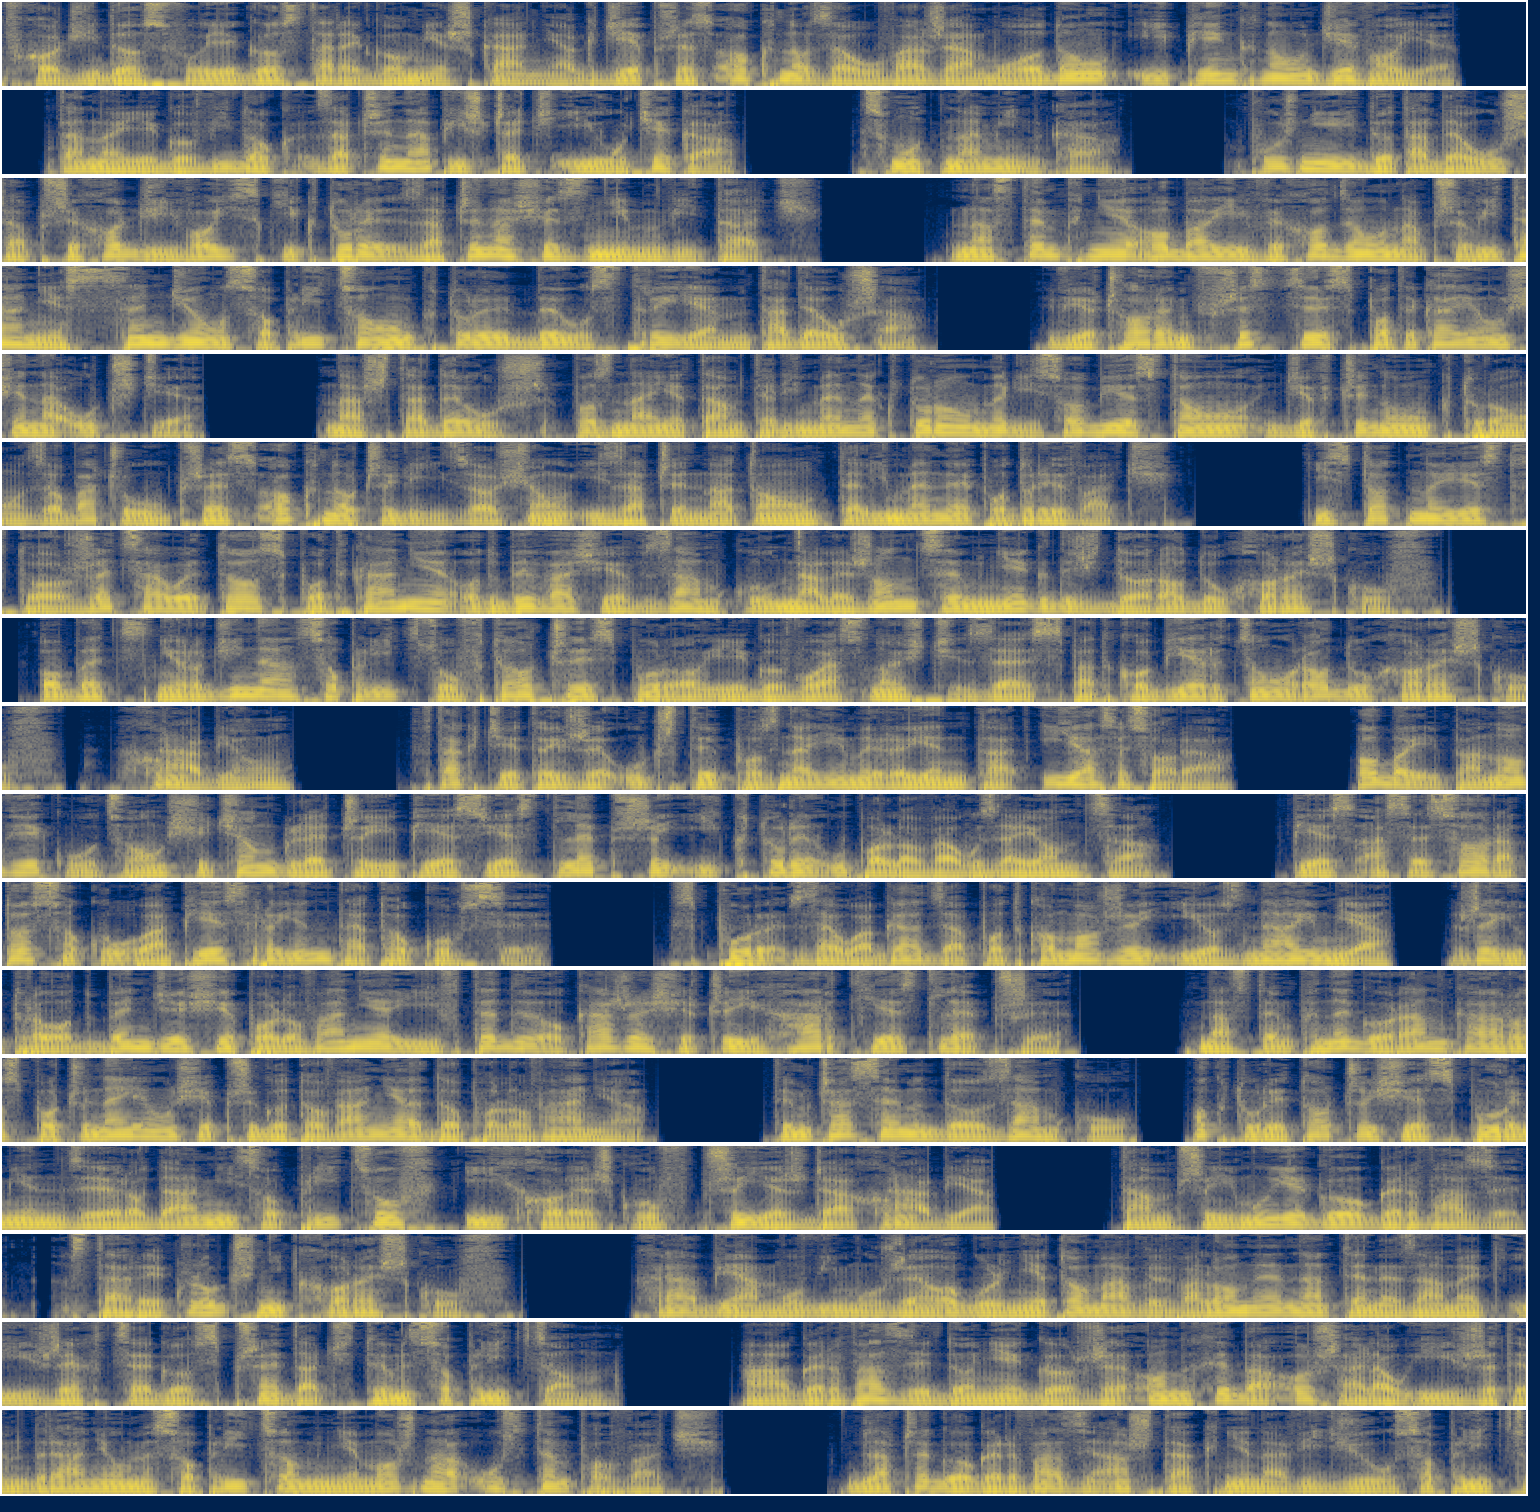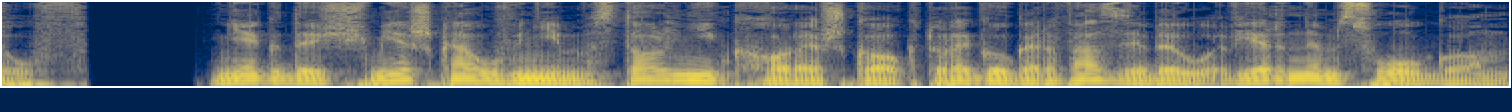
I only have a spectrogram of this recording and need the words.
Wchodzi do swojego starego mieszkania gdzie przez okno zauważa młodą i piękną dziewoję. Ta na jego widok zaczyna piszczeć i ucieka. Smutna minka. Później do Tadeusza przychodzi wojski który zaczyna się z nim witać. Następnie obaj wychodzą na przywitanie z sędzią Soplicą który był stryjem Tadeusza. Wieczorem wszyscy spotykają się na uczcie. Nasz Tadeusz poznaje tam Telimenę, którą myli sobie z tą dziewczyną, którą zobaczył przez okno, czyli Zosią i zaczyna tą Telimenę podrywać. Istotne jest to, że całe to spotkanie odbywa się w zamku należącym niegdyś do rodu Choreszków. Obecnie rodzina Sopliców toczy spór o jego własność ze spadkobiercą rodu Choreszków, hrabią. W takcie tejże uczty poznajemy rejenta i asesora. Obaj panowie kłócą się ciągle czyj pies jest lepszy i który upolował zająca. Pies asesora to sokół a pies rejenta to kusy. Spór załagadza podkomorzy i oznajmia, że jutro odbędzie się polowanie i wtedy okaże się czyj hart jest lepszy. Następnego ranka rozpoczynają się przygotowania do polowania. Tymczasem do zamku, o który toczy się spór między rodami Sopliców i Choreszków przyjeżdża hrabia. Tam przyjmuje go Gerwazy, stary klucznik Choreszków. Hrabia mówi mu, że ogólnie to ma wywalone na ten zamek i że chce go sprzedać tym Soplicom. A Gerwazy do niego, że on chyba oszalał i że tym draniom Soplicom nie można ustępować. Dlaczego Gerwazy aż tak nienawidził Sopliców? Niegdyś mieszkał w nim stolnik Choreszko, którego Gerwazy był wiernym sługą.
